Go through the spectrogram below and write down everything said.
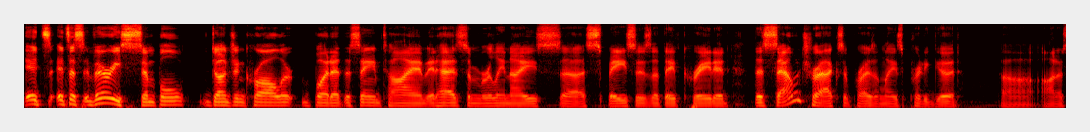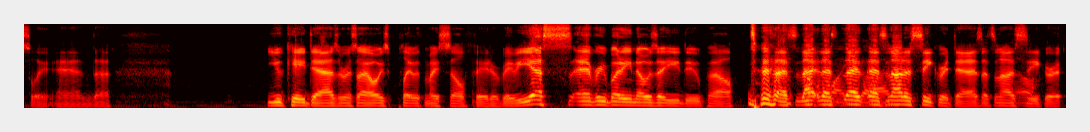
it's it's a very simple dungeon crawler, but at the same time, it has some really nice uh, spaces that they've created. The soundtrack, surprisingly, is pretty good, uh, honestly, and uh, UK Dazarus, I always play with myself fader, baby. Yes, everybody knows that you do, pal. that's that, that's oh that, that's not a secret, Daz. That's not a secret.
